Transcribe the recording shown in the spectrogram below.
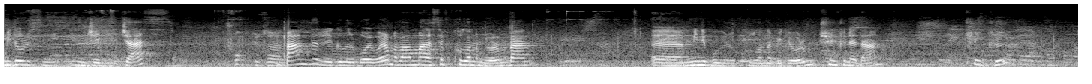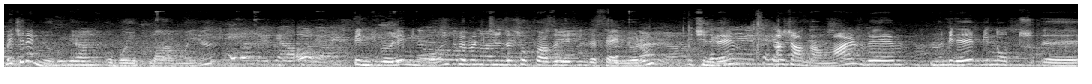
Midorisini inceleyeceğiz. Çok güzel. Ben de regular boy var ama ben maalesef kullanamıyorum. Ben e, mini boyunu kullanabiliyorum. Çünkü neden? Çünkü beceremiyorum o boyu kullanmayı. Benimki böyle mini boy. Ve ben içinde çok fazla refill de sevmiyorum. İçinde ajandam var ve bir de bir not e,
